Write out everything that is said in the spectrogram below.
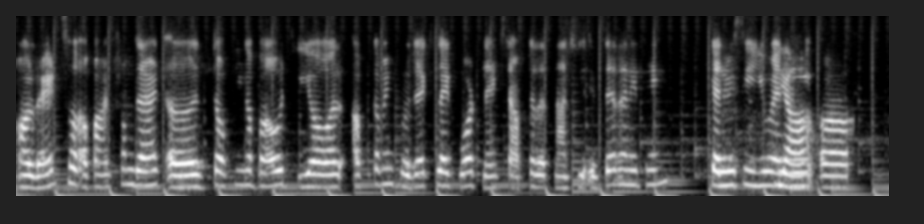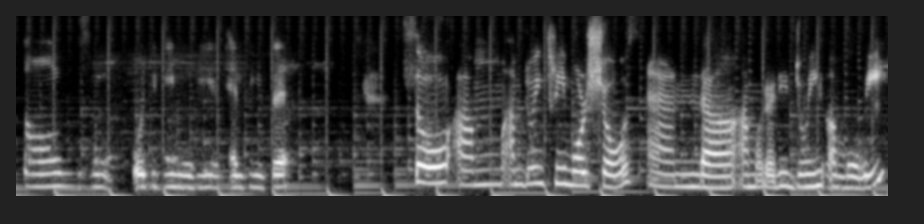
All right. So apart from that, uh, talking about your upcoming projects, like what next after Raktanchal? Is there anything? Can we see you any yeah. uh, songs, OTT movie, anything there? So um, I'm doing three more shows and uh, I'm already doing a movie.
